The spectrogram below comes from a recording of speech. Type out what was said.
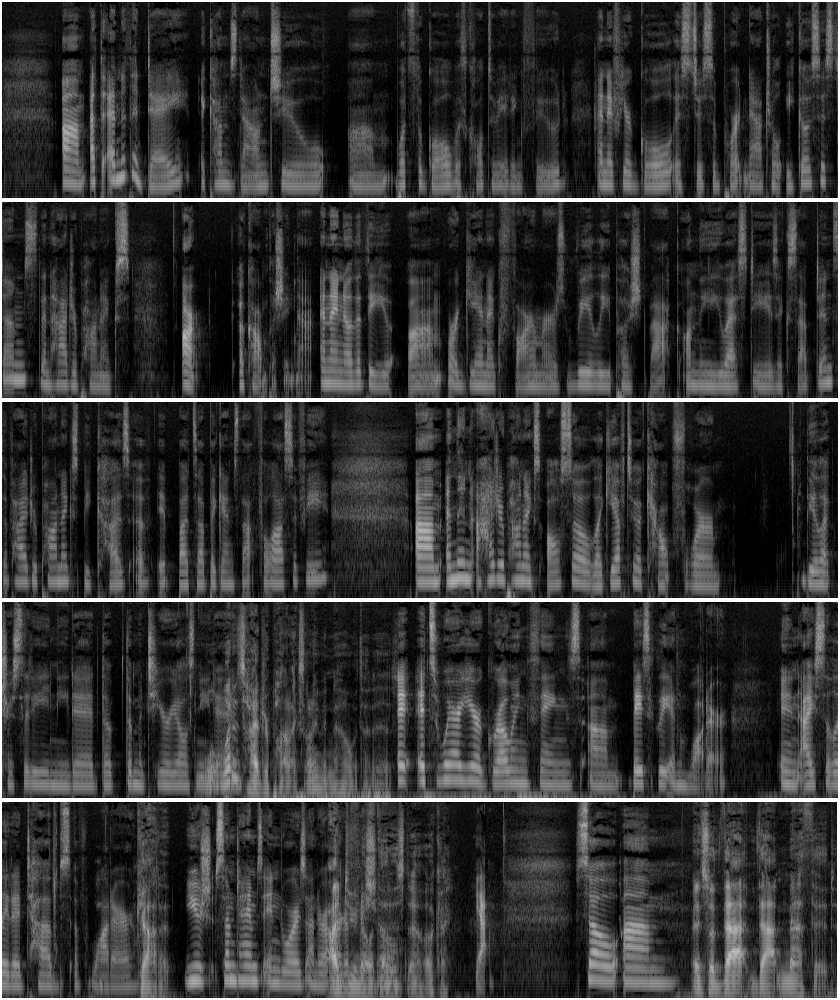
Um, at the end of the day, it comes down to um, what's the goal with cultivating food. And if your goal is to support natural ecosystems, then hydroponics aren't accomplishing that. And I know that the um, organic farmers really pushed back on the USDA's acceptance of hydroponics because of it butts up against that philosophy. Um, and then hydroponics also, like you have to account for the electricity needed, the, the materials needed. What is hydroponics? I don't even know what that is. It, it's where you're growing things um, basically in water, in isolated tubs of water. Got it. Usually, sometimes indoors under I do know what that is now. Okay. Yeah. So, um, And so that that method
